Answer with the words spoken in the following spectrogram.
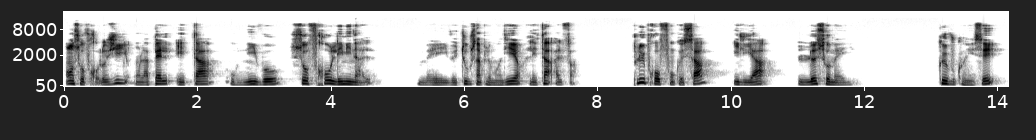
En sophrologie, on l'appelle état ou niveau sophroliminal, mais il veut tout simplement dire l'état alpha. Plus profond que ça, il y a le sommeil, que vous connaissez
